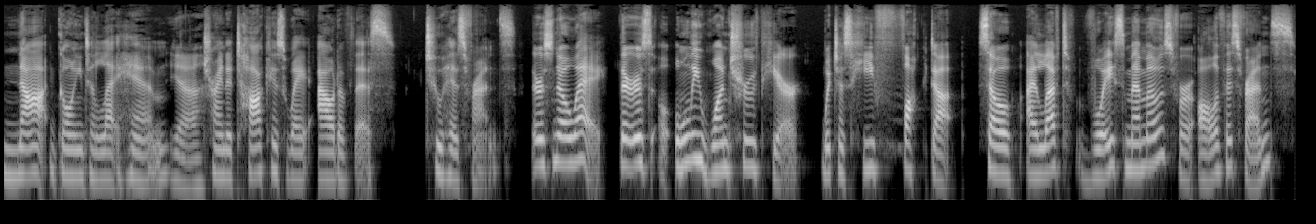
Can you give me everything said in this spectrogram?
not going to let him Yeah. trying to talk his way out of this to his friends. There's no way. There is only one truth here, which is he fucked up. So I left voice memos for all of his friends,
